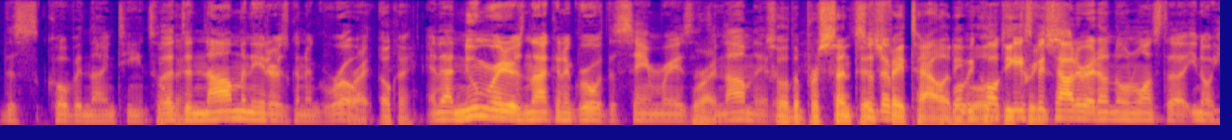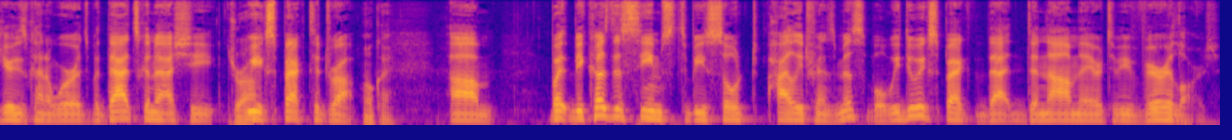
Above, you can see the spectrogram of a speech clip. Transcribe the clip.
this COVID 19. So that denominator is going to grow. Right, okay. And that numerator is not going to grow at the same rate as the Right. denominator. So the percentage the- fatality what we will call decrease. case fatality I don't know one wants to you know hear these kind of words, but that's going to actually Drop. we expect to drop. Okay. Um, but because this seems to be so highly transmissible, we do expect that denominator to be very large.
